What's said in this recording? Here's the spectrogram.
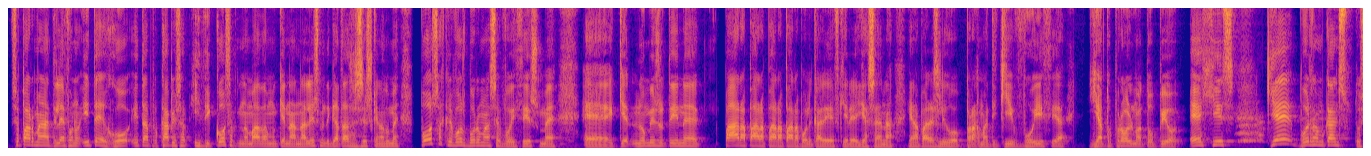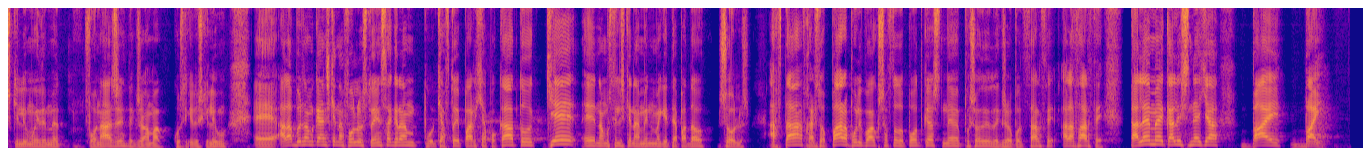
σε πάρουμε ένα τηλέφωνο, είτε εγώ, είτε κάποιος ειδικός από την ομάδα μου και να αναλύσουμε την κατάστασή σου και να δούμε πώς ακριβώς μπορούμε να σε βοηθήσουμε. Ε, και νομίζω ότι είναι πάρα πάρα πάρα πάρα πολύ καλή ευκαιρία για σένα για να πάρεις λίγο πραγματική βοήθεια για το πρόβλημα το οποίο έχεις. Και μπορείς να μου κάνεις το σκυλί μου ήδη με φωνάζει δεν ξέρω αν ακούστηκε το σκυλί μου ε, αλλά μπορείς να μου κάνεις και ένα follow στο Instagram που και αυτό υπάρχει από κάτω και ε, να μου στείλεις και ένα μήνυμα γιατί απαντάω σε όλους. Αυτά, ευχαριστώ πάρα πολύ που άκουσα αυτό το podcast. Νέο επεισόδιο δεν ξέρω πότε θα έρθει αλλά θα έρθει. Τα λέμε, καλή συνέχεια. Bye bye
